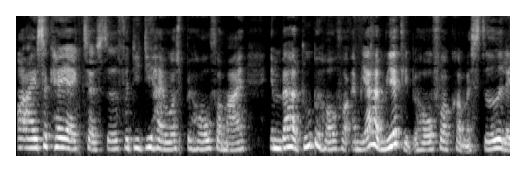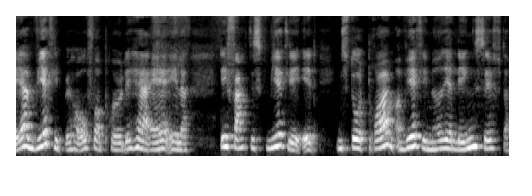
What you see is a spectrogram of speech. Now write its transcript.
Og ej, så kan jeg ikke tage afsted, fordi de har jo også behov for mig jamen hvad har du behov for? Jamen jeg har virkelig behov for at komme afsted, eller jeg har virkelig behov for at prøve det her af, eller Det er faktisk virkelig et, en stor drøm, og virkelig noget, jeg længes efter.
